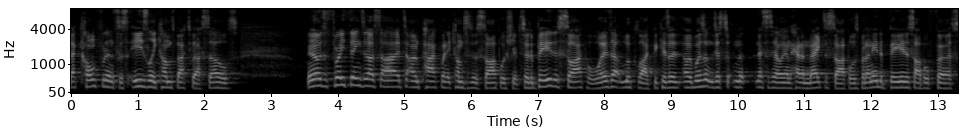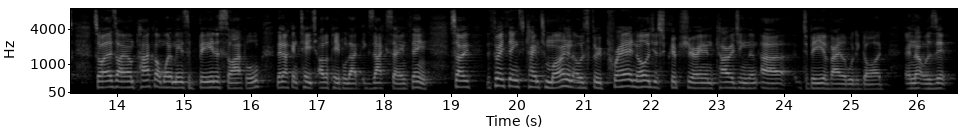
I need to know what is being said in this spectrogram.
that confidence just easily comes back to ourselves. You know, there's three things that I started to unpack when it comes to discipleship. So, to be a disciple, what does that look like? Because I, wasn't just necessarily on how to make disciples, but I need to be a disciple first. So, as I unpack on what it means to be a disciple, then I can teach other people that exact same thing. So, the three things came to mind, and it was through prayer, knowledge of Scripture, and encouraging them uh, to be available to God. And that was it.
